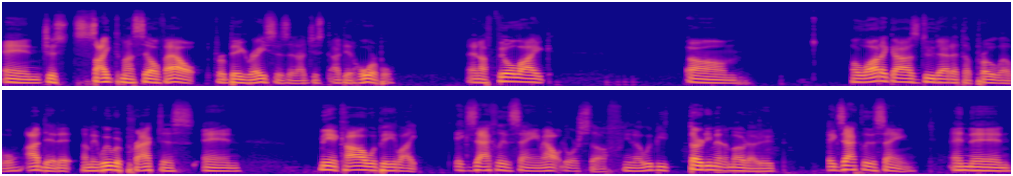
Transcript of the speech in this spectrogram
and just psyched myself out for big races that I just I did horrible. And I feel like um a lot of guys do that at the pro level. I did it. I mean, we would practice and me and Kyle would be like exactly the same outdoor stuff. You know, we'd be 30 minute moto, dude. Exactly the same. And then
